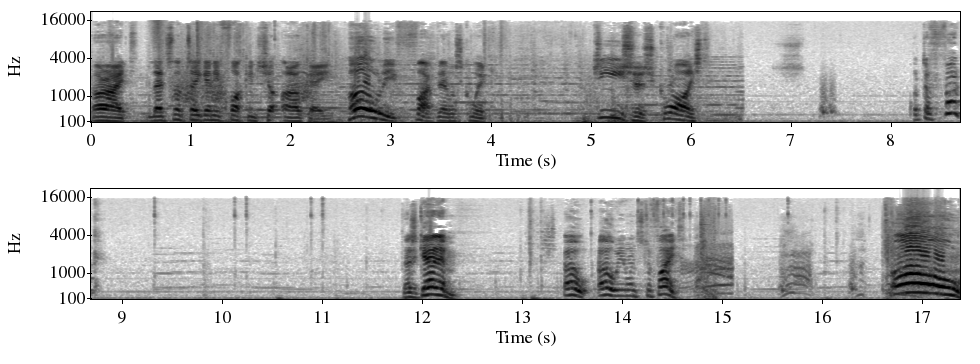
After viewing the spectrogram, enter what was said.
Alright, let's not take any fucking shot. Okay. Holy fuck, that was quick. Jesus Christ. What the fuck? Let's get him. Oh, oh, he wants to fight. Oh!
